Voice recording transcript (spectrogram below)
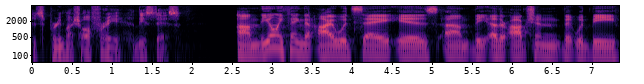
it's pretty much all free these days. Um, the only thing that I would say is um, the other option that would be,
